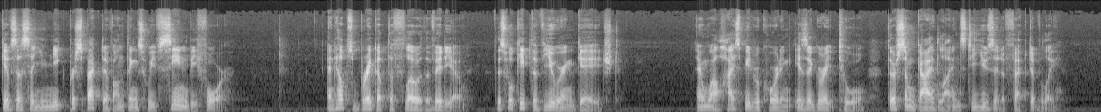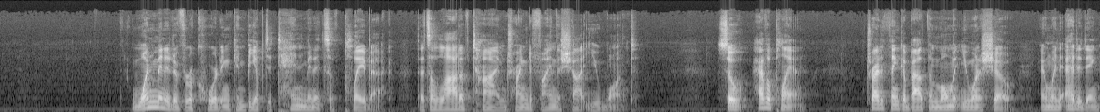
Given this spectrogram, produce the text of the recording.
gives us a unique perspective on things we've seen before, and helps break up the flow of the video. This will keep the viewer engaged. And while high-speed recording is a great tool, there's some guidelines to use it effectively. One minute of recording can be up to 10 minutes of playback. That's a lot of time trying to find the shot you want. So have a plan. Try to think about the moment you want to show, and when editing,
